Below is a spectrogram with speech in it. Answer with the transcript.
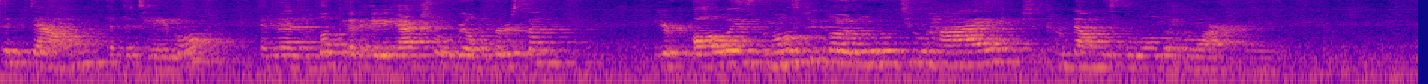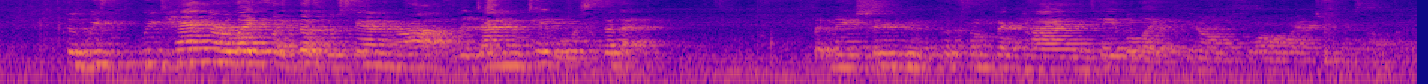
sit down at the table and then look at a actual real person. You're always, most people are a little too high, you should come down just a little bit more. Because we, we hang our lights like this, we're standing around. At the dining room table, we're sitting. But make sure you can put something high on the table, like, you know, a floral arrangement or something.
